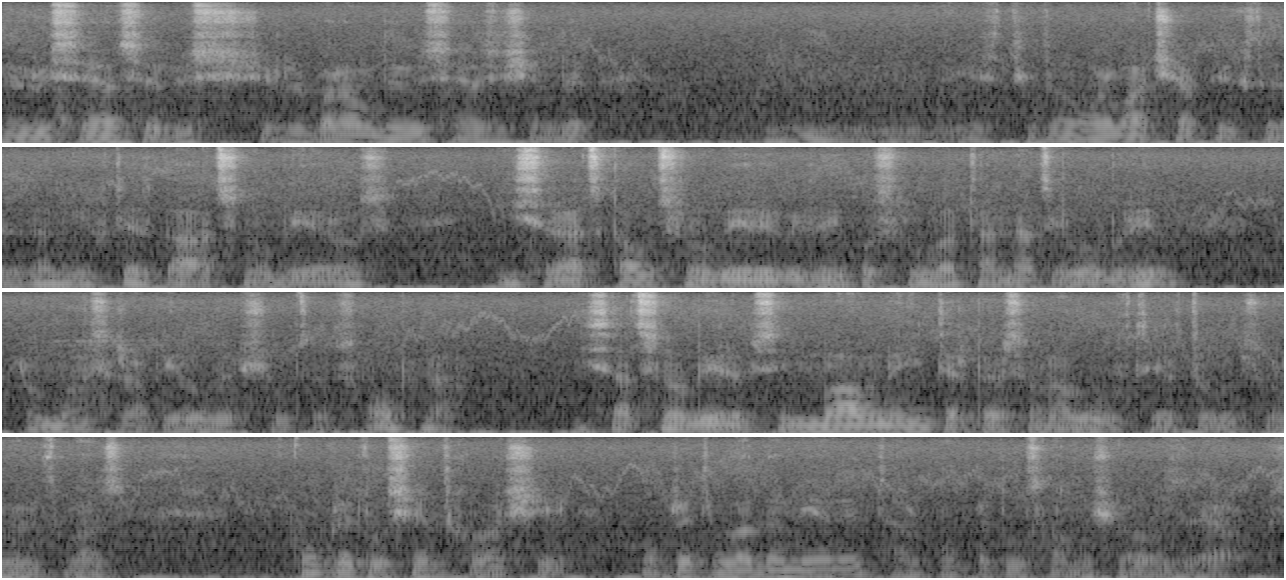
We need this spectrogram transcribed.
მეორე სეანსების შეიძლება რამდენი სეანსის შემდეგ ის თვითონ ორმაჩი აფიქრდეს და მიხვდეს გააცნობიეროს ის რაც გაუცნობიერებელი იყოს სრულად ან ნაწილობრივ, რომ მას რა პირობებში უწევს ყოფნა. ის აცნობიერებს იმ მავნე ინტერპერსონალურ ურთიერთობებს, რომელიც მას კონკრეტულ შემთხვევაში კონკრეტულ ადამიანებთან კონკრეტულ სამუშაოზე აქვს.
